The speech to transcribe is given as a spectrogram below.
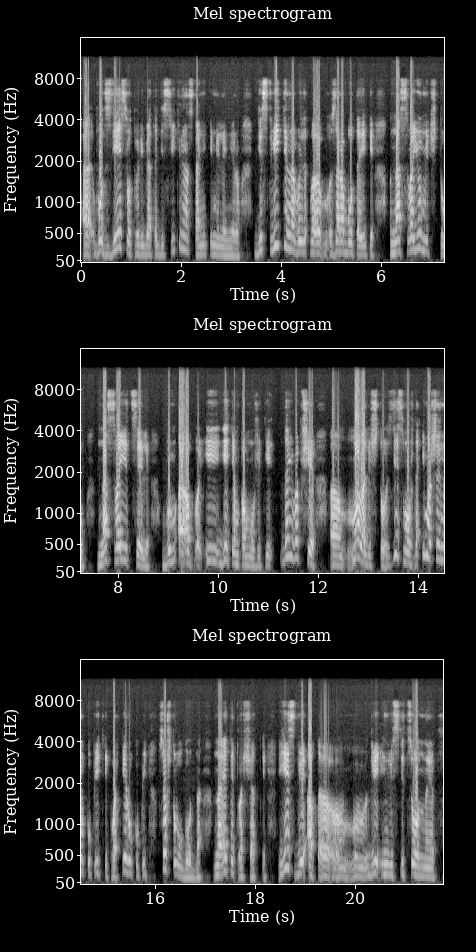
А вот здесь вот вы, ребята, действительно станете миллионером. Действительно вы э, заработаете на свою мечту, на свои цели. Вы и детям поможете. Да и вообще, мало ли что. Здесь можно и машину купить, и квартиру купить, все что угодно на этой площадке. Есть две, авто, э, две инвестиционные площадки.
